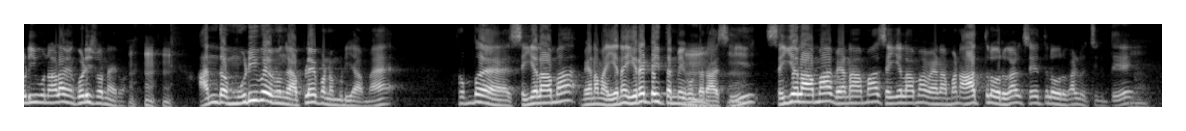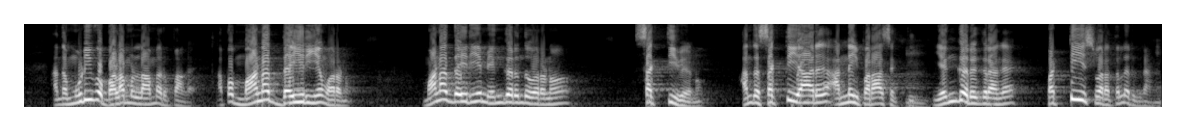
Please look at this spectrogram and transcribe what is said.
முடிவுனால அவன் கொடி சொன்னாயிருவான் அந்த முடிவை இவங்க அப்ளை பண்ண முடியாம ரொம்ப செய்யலாமா வேணாமா? ஏன்னா இரட்டைத்தன்மை கொண்ட ராசி. செய்யலாமா வேணாமா? செய்யலாமா வேணாமான்னு ஆத்துல ஒரு கால் சேத்துல ஒரு கால் வச்சுக்கிட்டு அந்த முடிவை பலம் இல்லாம இருப்பாங்க. அப்ப மன தைரியம் வரணும். மன தைரியம் எங்க இருந்து வரணும்? சக்தி வேணும். அந்த சக்தி யாரு? அன்னை பராசக்தி. எங்க இருக்கிறாங்க? பட்டீஸ்வரத்துல இருக்கிறாங்க.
